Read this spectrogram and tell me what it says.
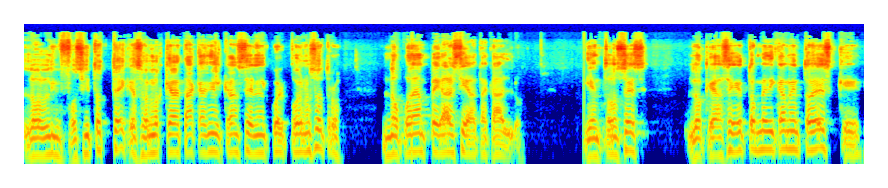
los linfocitos T, que son los que atacan el cáncer en el cuerpo de nosotros, no puedan pegarse y atacarlo. Y entonces lo que hacen estos medicamentos es que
